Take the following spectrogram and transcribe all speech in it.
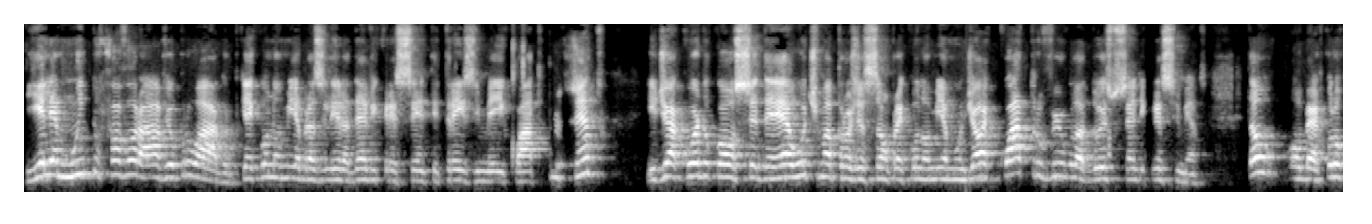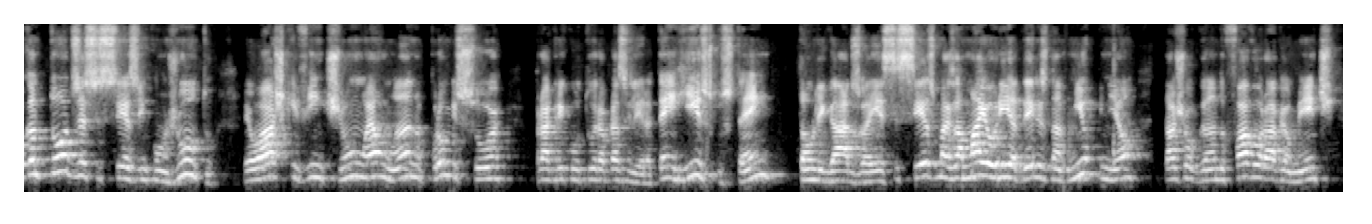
E ele é muito favorável para o agro, porque a economia brasileira deve crescer entre 3,5% e 4%, e de acordo com a OCDE, a última projeção para a economia mundial é 4,2% de crescimento. Então, Roberto, colocando todos esses Cs em conjunto, eu acho que 21 é um ano promissor para a agricultura brasileira. Tem riscos? Tem, estão ligados a esses Cs, mas a maioria deles, na minha opinião, está jogando favoravelmente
